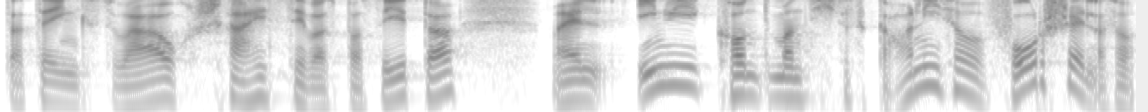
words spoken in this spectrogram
da denkst du auch, scheiße, was passiert da? Weil irgendwie konnte man sich das gar nicht so vorstellen. Also,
